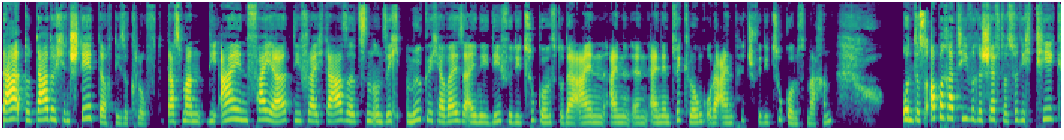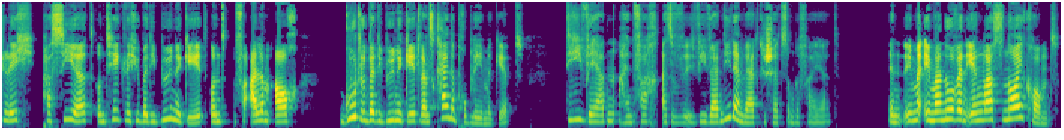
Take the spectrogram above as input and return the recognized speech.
da, dadurch entsteht doch diese Kluft, dass man die einen feiert, die vielleicht da sitzen und sich möglicherweise eine Idee für die Zukunft oder ein, ein, eine Entwicklung oder einen Pitch für die Zukunft machen. Und das operative Geschäft, was wirklich täglich passiert und täglich über die Bühne geht und vor allem auch gut über die Bühne geht, wenn es keine Probleme gibt, die werden einfach, also wie, wie werden die denn wertgeschätzt und gefeiert? In, immer, immer nur, wenn irgendwas neu kommt.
